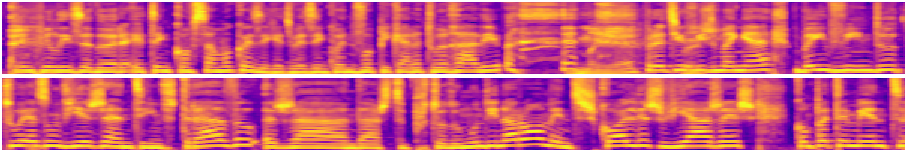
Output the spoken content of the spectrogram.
tranquilizadora. Eu tenho que confessar uma coisa: que eu de vez em quando vou picar a tua rádio De manhã? para te ouvir Pois. de manhã. Bem-vindo. Tu és um viajante inveterado, já andaste por todo o mundo e normalmente escolhes viagens completamente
